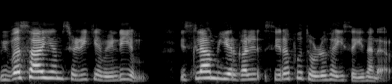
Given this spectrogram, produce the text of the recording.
விவசாயம் செழிக்க வேண்டியும் இஸ்லாமியர்கள் சிறப்பு தொழுகை செய்தனர்.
